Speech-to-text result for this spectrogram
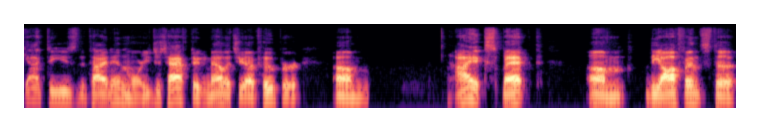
got to use the tight end more. You just have to now that you have Hooper. Um, I expect um the offense to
